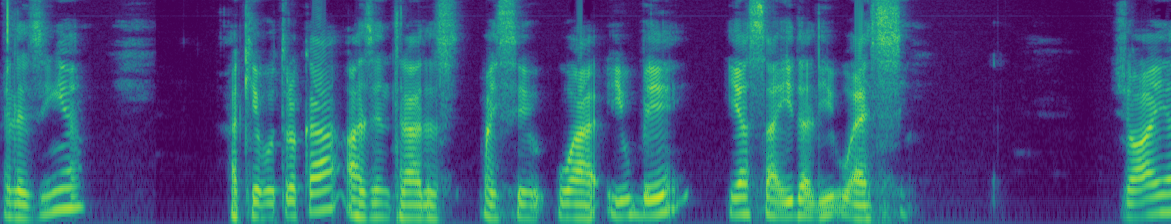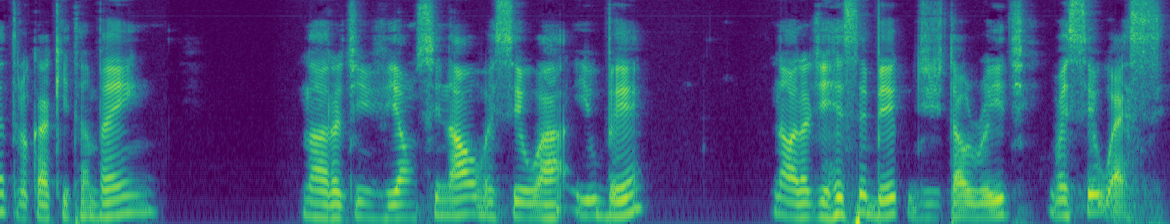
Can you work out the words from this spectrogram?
Belezinha? Aqui eu vou trocar, as entradas vai ser o A e o B e a saída ali o S. Joia, trocar aqui também. Na hora de enviar um sinal vai ser o A e o B na hora de receber digital read vai ser o S.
